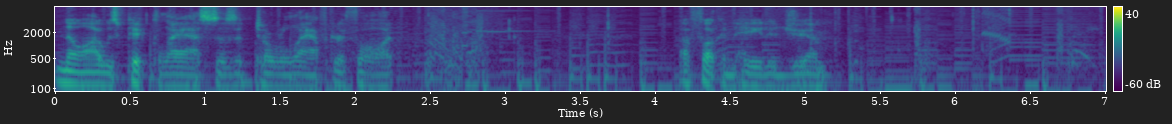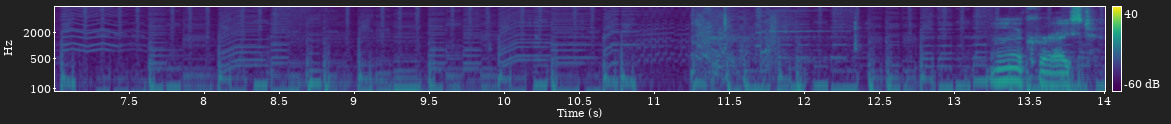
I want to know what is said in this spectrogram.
no, I was picked last as a total afterthought. I fucking hated gym. Oh, Christ.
